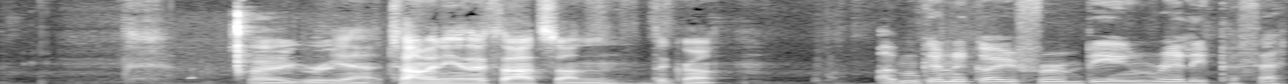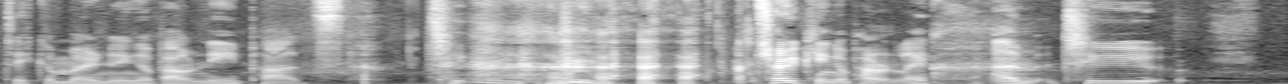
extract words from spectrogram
I agree. Yeah, Tom, any other thoughts on the grunt? I'm gonna go from being really pathetic and moaning about knee pads to choking apparently, um, to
